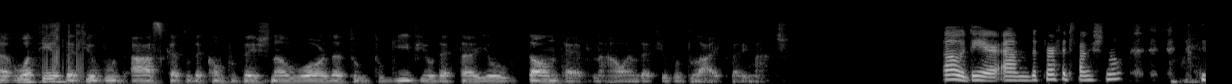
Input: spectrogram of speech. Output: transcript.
Uh, what is that you would ask to the computational world to, to give you that uh, you don't have now and that you would like very much? Oh dear, um, the perfect functional.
